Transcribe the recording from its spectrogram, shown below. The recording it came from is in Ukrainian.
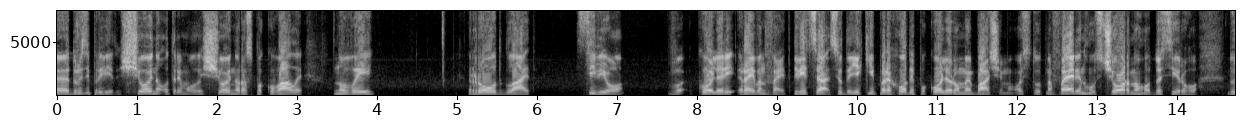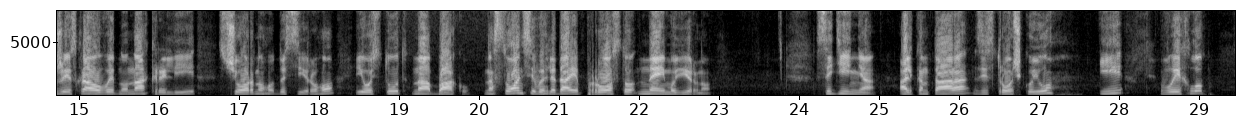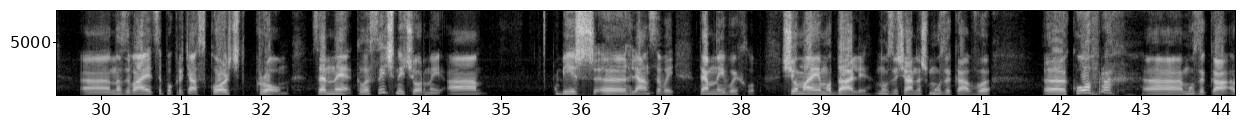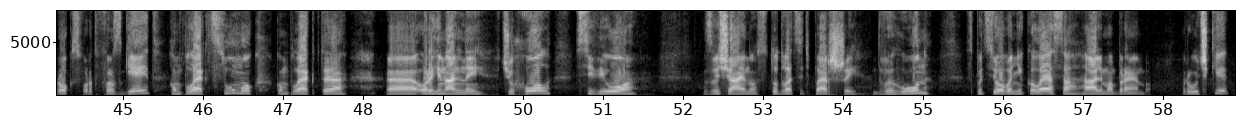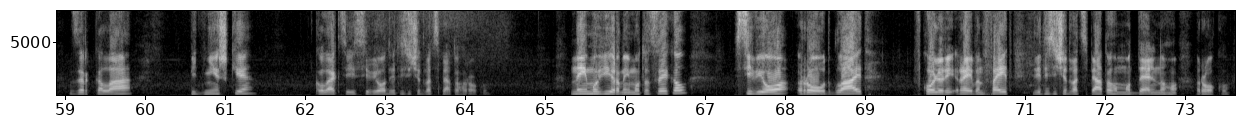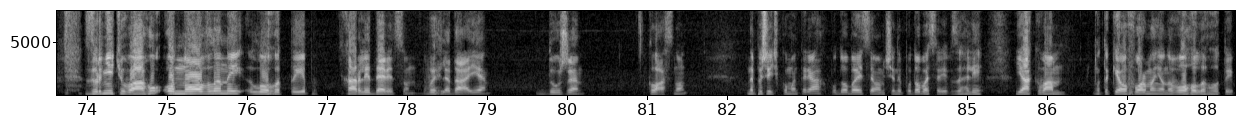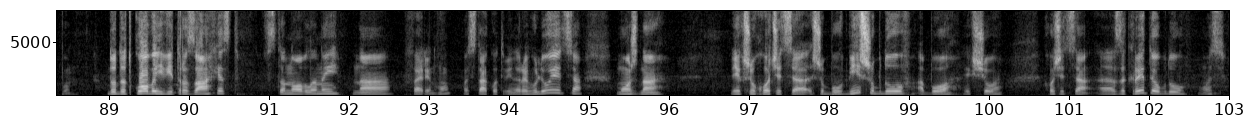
Е, Друзі, привіт! Щойно отримували, щойно розпакували новий Road Glide CVO в кольорі Raven Fate. Дивіться сюди, які переходи по кольору ми бачимо. Ось тут на ферінгу з чорного до сірого. Дуже яскраво видно на крилі з чорного до сірого. І ось тут на баку. На сонці виглядає просто неймовірно. Сидіння Алькантара зі строчкою і вихлоп називається покриття Scorched Chrome. Це не класичний чорний, а більш е, глянцевий темний вихлоп. Що маємо далі? Ну, звичайно ж, музика в е, кофрах, е, музика Roxford Fosgate, комплект сумок, комплект е, е, оригінальний чохол CVO, звичайно, 121 двигун, спецьовані колеса, гальма Brembo. Ручки, зеркала, підніжки колекції CVO 2025 року. Неймовірний мотоцикл CVO Road Glide в кольорі Raven Fate 2025 модельного року. Зверніть увагу, оновлений логотип Harley Davidson. Виглядає дуже класно. Напишіть в коментарях, подобається вам чи не подобається, і взагалі, як вам таке оформлення нового логотипу. Додатковий вітрозахист встановлений на ферінгу. Ось так от він регулюється. Можна, якщо хочеться, щоб був більш обдув, або якщо хочеться е, закрити обдув, ось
